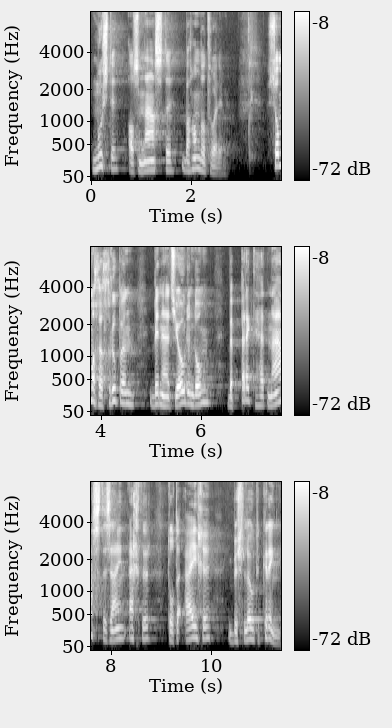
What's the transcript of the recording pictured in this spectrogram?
moesten als naaste behandeld worden. Sommige groepen binnen het Jodendom beperkten het naaste zijn echter tot de eigen besloten kring.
